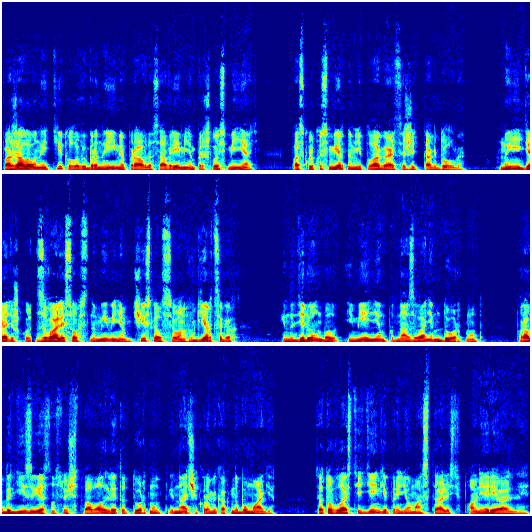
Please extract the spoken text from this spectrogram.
Пожалованный титул и выбранное имя, правда, со временем пришлось менять, поскольку смертным не полагается жить так долго. Ныне дядюшку звали собственным именем, числился он в герцогах и наделен был имением под названием Дортмунд. Правда, неизвестно, существовал ли этот Дортмунд иначе, кроме как на бумаге. Зато власти и деньги при нем остались, вполне реальные.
